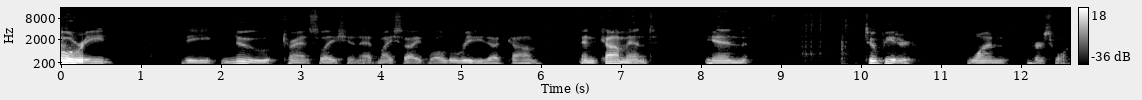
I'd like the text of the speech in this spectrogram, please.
will read the new translation at my site, waldoreedy.com, and comment in 2 Peter 1, verse 1.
